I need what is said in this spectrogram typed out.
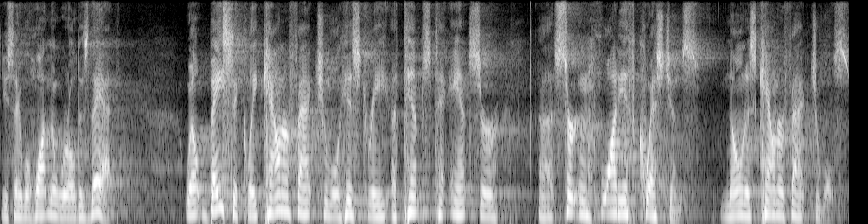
You say, well, what in the world is that? Well, basically, counterfactual history attempts to answer uh, certain what if questions known as counterfactuals.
